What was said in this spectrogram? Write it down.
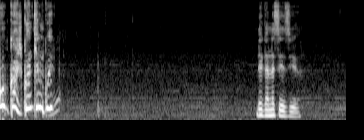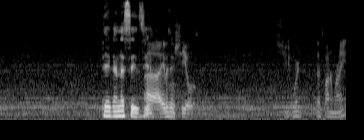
Oh gosh, go and kill him quick. They're gonna seize you. They're gonna seize you. Uh, it was in Shields. Shoot, where? That's bottom right.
